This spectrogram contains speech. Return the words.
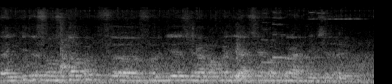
बँकेचे संस्थापक स्वर्गीय श्रीरामाबाजी आशेगावकर अध्यक्ष झाले.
